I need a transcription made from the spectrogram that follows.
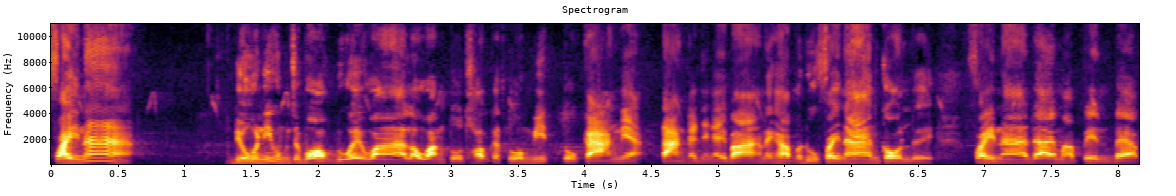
ไฟหน้า เดี๋ยววันนี้ผมจะบอกด้วยว่าระหว่างตัวท็อปกับตัวมิดตัวกลางเนี่ยต่างกันยังไงบ้างนะครับ มาดูไฟหน้ากันก่อนเลย ไฟหน้าได้มาเป็นแบบ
